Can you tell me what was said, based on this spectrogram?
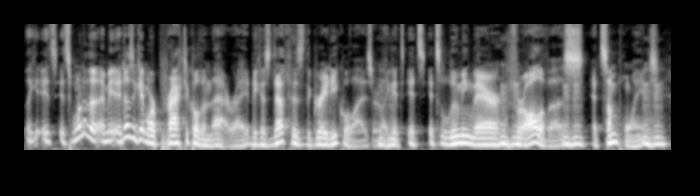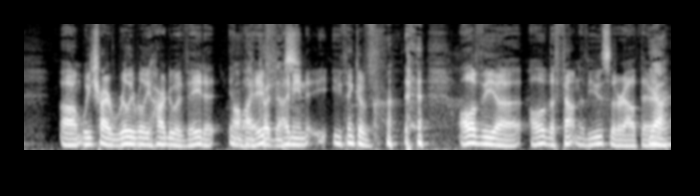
like it's it's one of the I mean it doesn't get more practical than that, right? Because death is the great equalizer. Mm-hmm. Like it's it's it's looming there mm-hmm. for all of us mm-hmm. at some point. Um, we try really really hard to evade it in oh, life. I mean, you think of all of the uh, all of the fountain of youth that are out there. Yeah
